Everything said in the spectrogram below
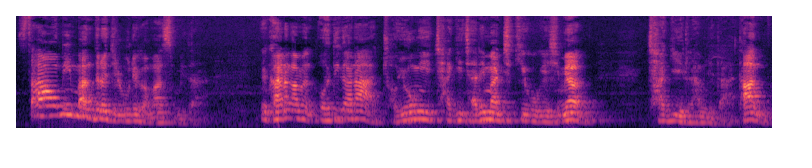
싸움이 만들어질 우려가 많습니다. 가능하면 어디 가나 조용히 자기 자리만 지키고 계시면 자기 일을 합니다. 단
